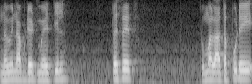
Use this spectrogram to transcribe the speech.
नवीन अपडेट मिळतील. तसेच तुम्हाला आता पुढे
